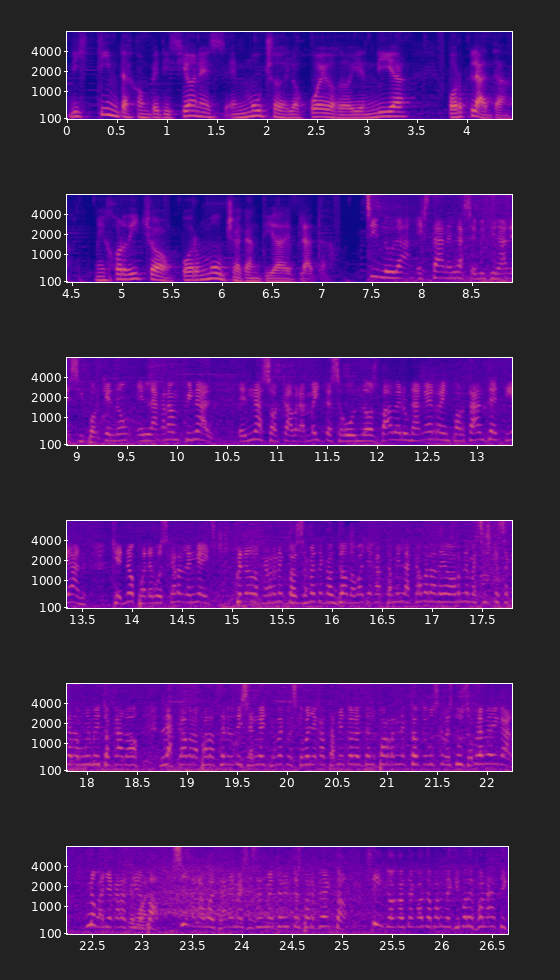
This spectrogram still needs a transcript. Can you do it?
distintas competiciones en muchos de los juegos de hoy en día por plata, mejor dicho, por mucha cantidad de plata. Sin duda están en las semifinales y, por qué no, en la gran final. El Nasor Cabra en 20 segundos. Va a haber una guerra importante. Tian, que no puede buscar el engage. Cuidado que Renekton se mete con todo. Va a llegar también la cabra de Ornemesis, que se queda muy, muy tocado. La cabra para hacer el disengage. Reckless que va a llegar también con el teleport Renekton, que busca el stun sobre Veigar. No va a llegar a tiempo. Se da la vuelta. Nemesis, el meteorito es perfecto. 5 contra 4 para el equipo de Fnatic.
